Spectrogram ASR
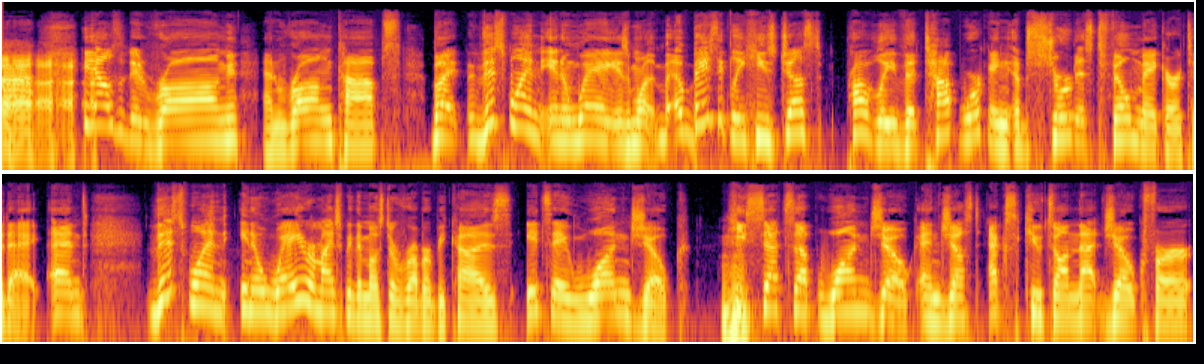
he also did Wrong and Wrong Cops, but this one, in a way, is more. Basically, he's just probably the top working absurdist filmmaker today, and this one, in a way, reminds me the most of Rubber because it's a one joke. Mm-hmm. He sets up one joke and just executes on that joke for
